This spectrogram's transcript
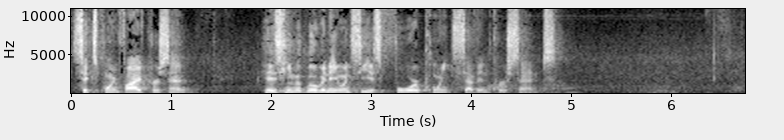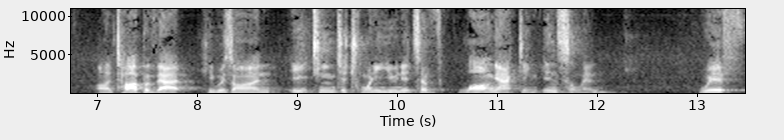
6.5%. His hemoglobin A1C is 4.7%. On top of that, he was on 18 to 20 units of long acting insulin with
